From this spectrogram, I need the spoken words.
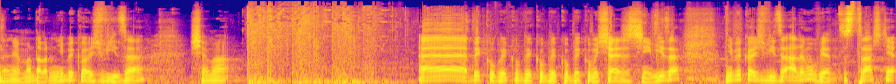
No nie ma, dobra, niby kogoś widzę. Siema. Eee, byku, byku, byku, byku, byku. Myślałem, że cię nie widzę. Niby kogoś widzę, ale mówię, strasznie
